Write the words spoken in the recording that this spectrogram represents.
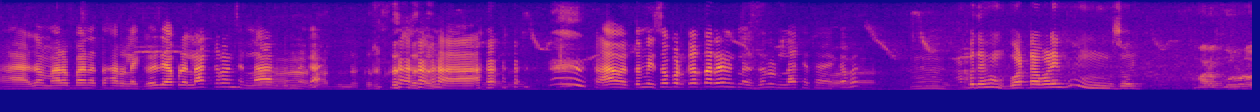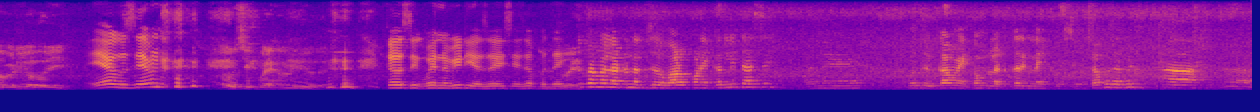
હા. જો મારા બાને તો સારું લાગ્યું. હજી આપણે લાડ કરવાનું છે લાડ કા? હા તમે સપોર્ટ કરતા રહો એટલે જરૂર લાખે થાય ખબર? આ બધા હું ગોટા વળીને હું જોઈ. મારા ગુરુનો વિડિયો તો ઈ. એવું છે એમ ને? કૌશિકભાઈનો વીડિયો છે કૌશિકભાઈનો વીડિયો જોઈ છે જો બધા તમે લાટના જો વાળ પણ કરી લીધા છે અને બધું કામે કમ્પ્લીટ કરી નાખ્યું છે. કા બધા હા. હા.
